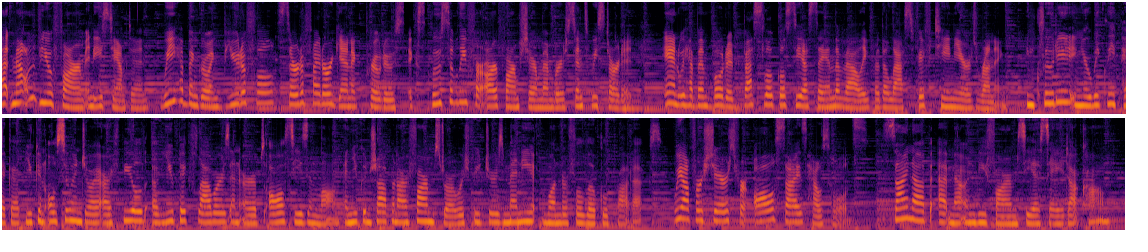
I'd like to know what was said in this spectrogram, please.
At Mountain View Farm in Easthampton, we have been growing beautiful, certified organic produce exclusively for our farm share members since we started, and we have been voted best local CSA in the Valley for the last 15 years running. Included in your weekly pickup, you can also enjoy our field of you pick flowers and herbs all season long, and you can shop in our farm store, which features many wonderful local products. We offer shares for all size households. Sign up at mountainviewfarmcsa.com.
